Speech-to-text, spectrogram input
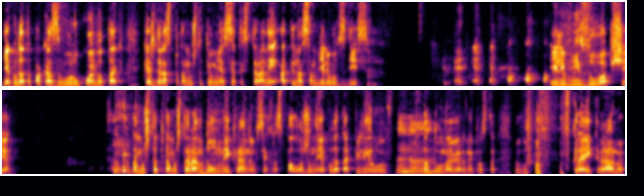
я куда-то показываю рукой вот так каждый раз, потому что ты у меня с этой стороны, а ты на самом деле вот здесь. Или внизу вообще. Потому что, потому что рандомные экраны у всех расположены, я куда-то апеллирую в пустоту, наверное, просто в, в край экрана.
